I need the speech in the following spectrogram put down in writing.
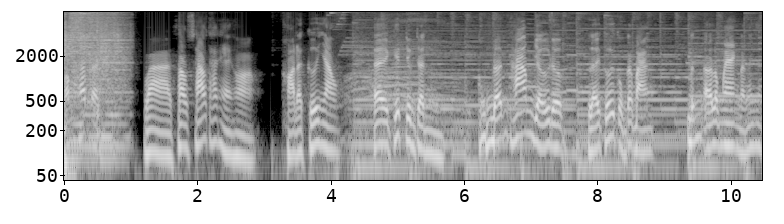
Bấm hết rồi. Và sau 6 tháng hẹn hò họ đã cưới nhau. Ekip chương trình cũng đến tham dự được lễ cưới cùng các bạn đến ở Long An là nha.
